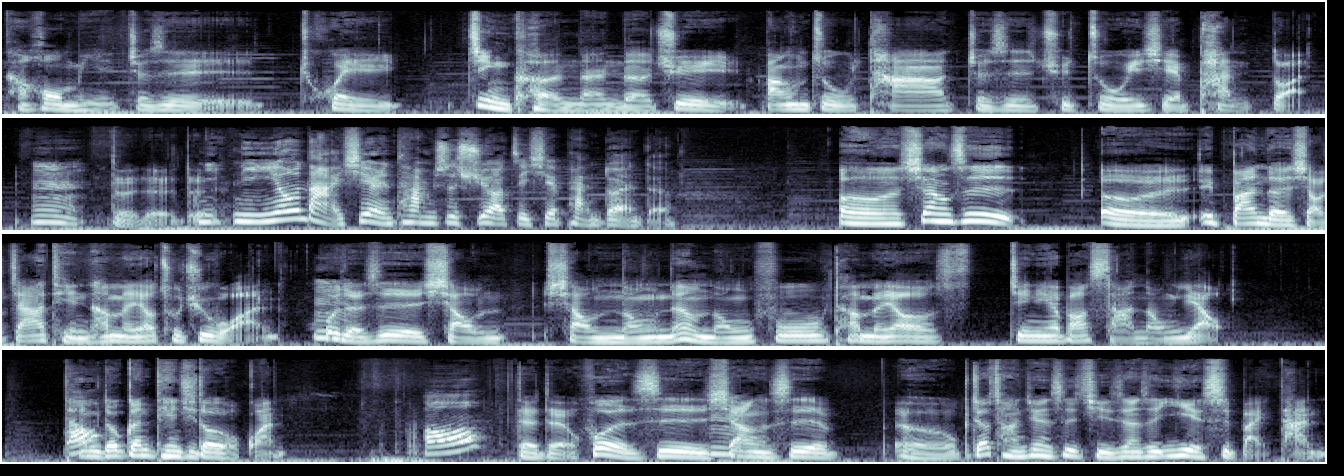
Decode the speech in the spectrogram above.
然后我们也就是会尽可能的去帮助他，就是去做一些判断。嗯，对对对。你你有哪些人他们是需要这些判断的？呃，像是呃一般的小家庭，他们要出去玩，或者是小小农那种农夫，他们要今天要不要撒农药，他们都跟天气都有关。哦，对对，或者是像是、嗯、呃比较常见的是，其实像是夜市摆摊。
